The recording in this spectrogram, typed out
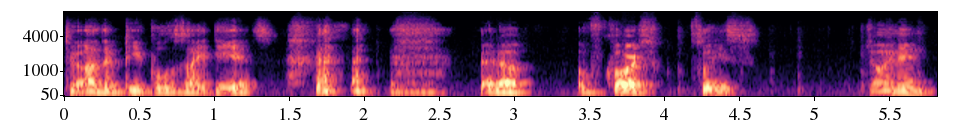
to other people's ideas. you know, of course, please join in.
